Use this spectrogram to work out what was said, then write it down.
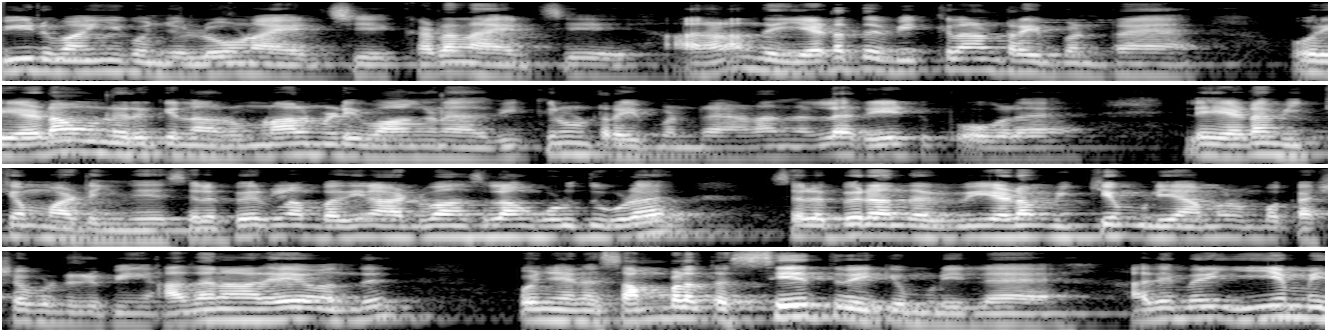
வீடு வாங்கி கொஞ்சம் லோன் ஆயிடுச்சு கடன் ஆயிடுச்சு. அதனால் அந்த இடத்த விற்கலான்னு ட்ரை பண்ணுறேன் ஒரு இடம் ஒன்று இருக்குது நான் ரொம்ப நாள் முன்னாடி வாங்கினேன். அது விற்கணும்னு ட்ரை பண்ணுறேன் ஆனால் நல்லா ரேட்டு போகலை. இல்லை இடம் விற்க மாட்டேங்குது. சில பேருக்குலாம் பார்த்திங்கன்னா அட்வான்ஸ்லாம் கொடுத்து கூட சில பேர் அந்த இடம் விற்க முடியாமல் ரொம்ப கஷ்டப்பட்டுருப்பீங்க. அதனாலே வந்து கொஞ்சம் எனக்கு சம்பளத்தை சேர்த்து வைக்க முடியல. அதேமாதிரி இஎம்ஐ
